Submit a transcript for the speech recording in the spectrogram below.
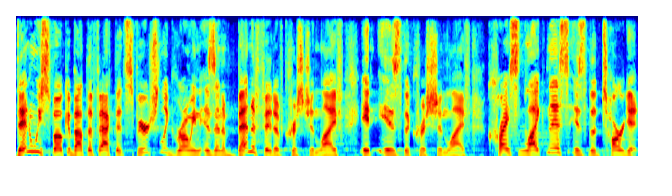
Then we spoke about the fact that spiritually growing isn't a benefit of Christian life, it is the Christian life. Christ likeness is the target,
